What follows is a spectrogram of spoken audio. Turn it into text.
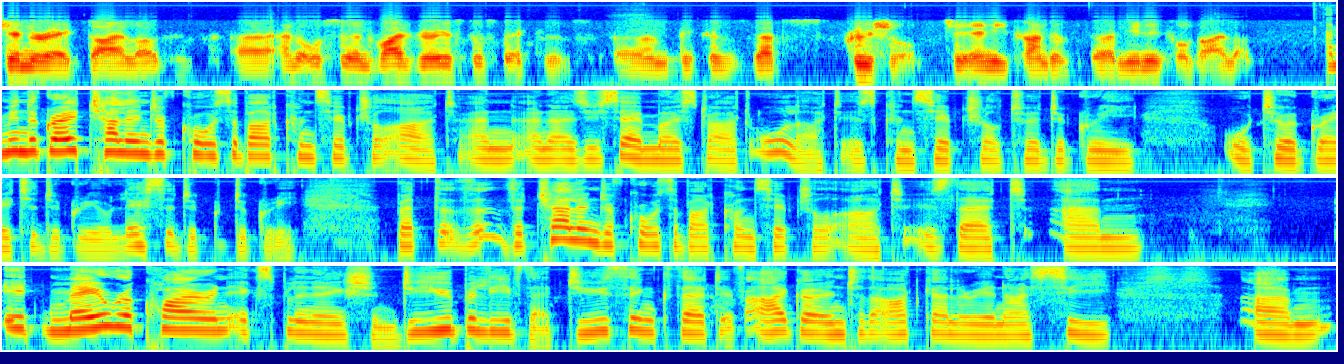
generate dialogue uh, and also invite various perspectives um, because that's crucial to any kind of uh, meaningful dialogue. I mean, the great challenge, of course, about conceptual art, and, and as you say, most art, all art, is conceptual to a degree or to a greater degree or lesser de- degree. But the, the, the challenge, of course, about conceptual art is that um, it may require an explanation. Do you believe that? Do you think that if I go into the art gallery and I see um,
